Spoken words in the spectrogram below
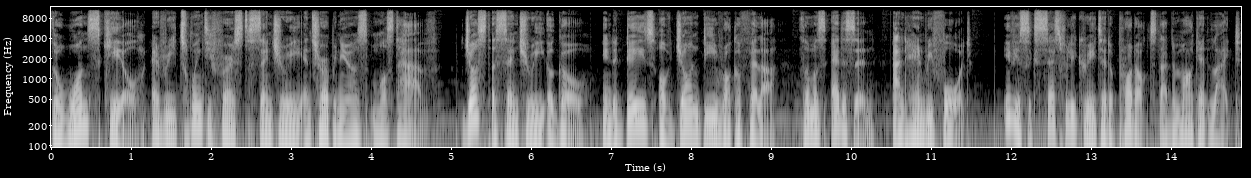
The one skill every 21st century entrepreneurs must have. Just a century ago, in the days of John D. Rockefeller, Thomas Edison and Henry Ford, if you successfully created a product that the market liked,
